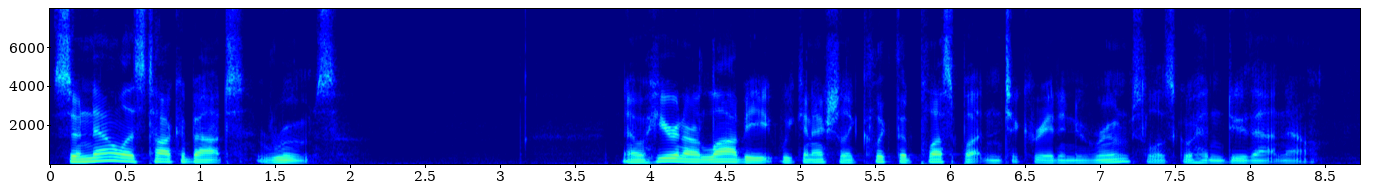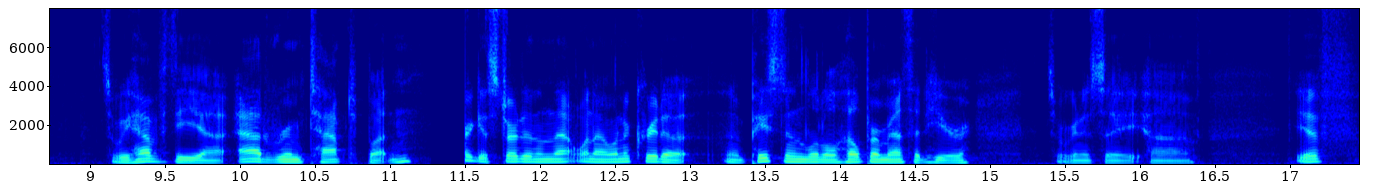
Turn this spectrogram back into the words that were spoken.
so now let's talk about rooms. Now here in our lobby, we can actually click the plus button to create a new room. So let's go ahead and do that now. So we have the uh, add room tapped button. Before I get started on that one, I want to create a, a paste in a little helper method here. So we're going to say uh, if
